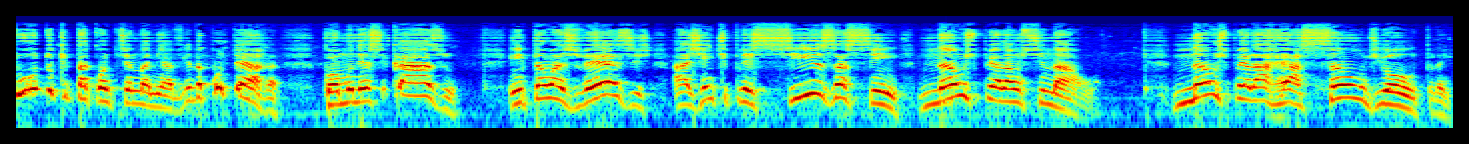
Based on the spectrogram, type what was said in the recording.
tudo que está acontecendo na minha vida por terra, como nesse caso. Então, às vezes, a gente precisa, sim, não esperar um sinal não esperar a reação de outrem.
